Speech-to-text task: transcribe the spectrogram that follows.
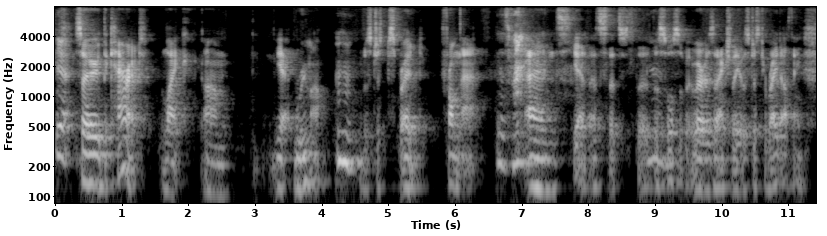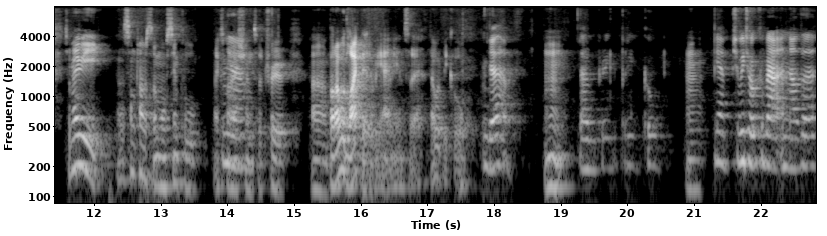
Yeah. So the carrot, like, um, yeah, rumor was just spread from that. That's funny. And yeah, that's that's the, the source of it. Whereas actually it was just a radar thing. So maybe uh, sometimes the more simple explanations are true. Uh, but I would like there to be aliens there. That would be cool. Yeah, Mm. that would be pretty pretty cool. Mm. Yeah. Should we talk about another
